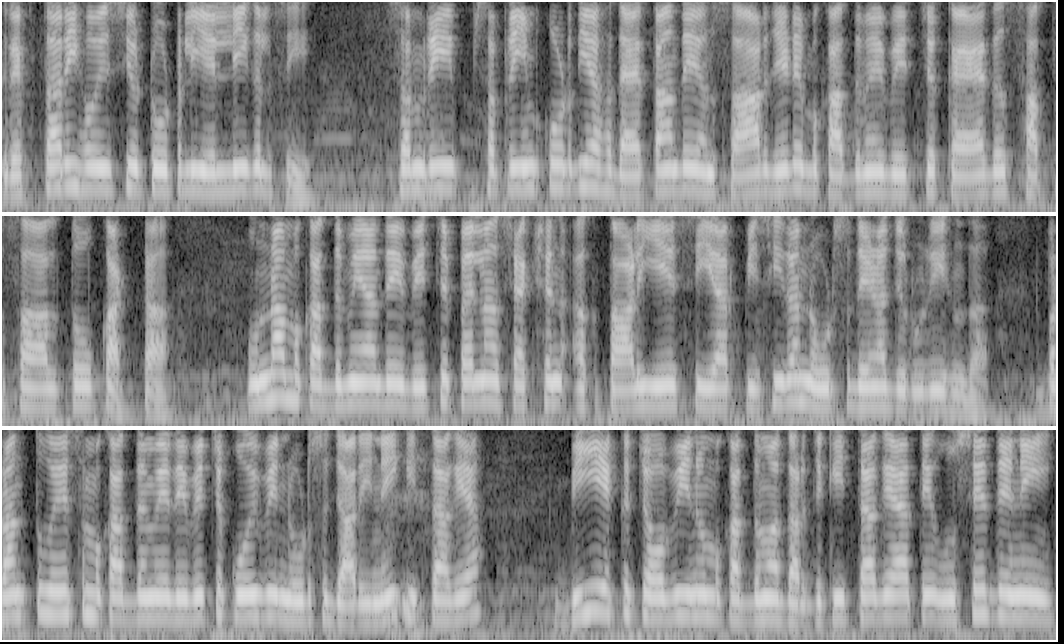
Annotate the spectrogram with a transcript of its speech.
ਗ੍ਰਿਫਤਾਰੀ ਹੋਈ ਸੀ ਉਹ ਟੋਟਲੀ ਇਲੀਗਲ ਸੀ। ਸਮਰੀ ਸੁਪਰੀਮ ਕੋਰਟ ਦੀਆਂ ਹਦਾਇਤਾਂ ਦੇ ਅਨੁਸਾਰ ਜਿਹੜੇ ਮੁਕੱਦਮੇ ਵਿੱਚ ਕੈਦ 7 ਸਾਲ ਤੋਂ ਘੱਟ ਆ, ਉਹਨਾਂ ਮੁਕੱਦਮਿਆਂ ਦੇ ਵਿੱਚ ਪਹਿਲਾਂ ਸੈਕਸ਼ਨ 41 ਏ ਸੀਆਰਪੀਸੀ ਦਾ ਨੋਟਿਸ ਦੇਣਾ ਜ਼ਰੂਰੀ ਹੁੰਦਾ। ਪਰੰਤੂ ਇਸ ਮੁਕੱਦਮੇ ਦੇ ਵਿੱਚ ਕੋਈ ਵੀ ਨੋਟਿਸ ਜਾਰੀ ਨਹੀਂ ਕੀਤਾ ਗਿਆ। 2124 ਨੂੰ ਮੁਕੱਦਮਾ ਦਰਜ ਕੀਤਾ ਗਿਆ ਤੇ ਉਸੇ ਦਿਨ ਹੀ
